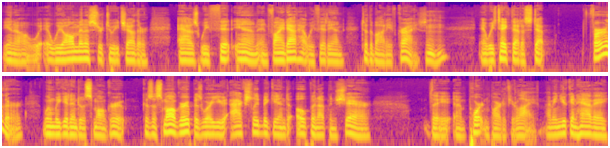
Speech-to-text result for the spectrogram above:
You know, we, we all minister to each other as we fit in and find out how we fit in to the body of Christ. Mm-hmm. And we take that a step further when we get into a small group, because a small group is where you actually begin to open up and share the important part of your life. I mean, you can have a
